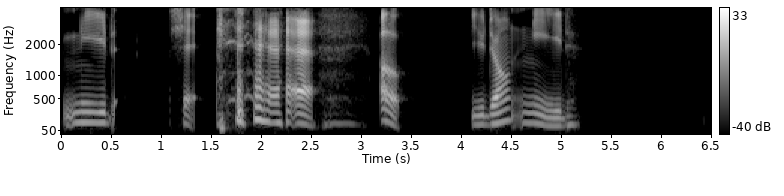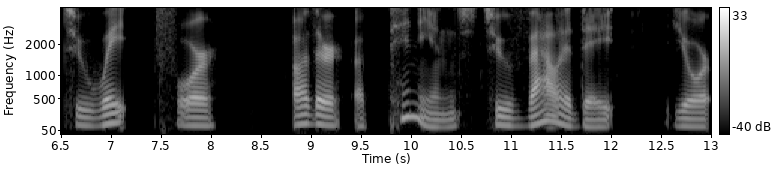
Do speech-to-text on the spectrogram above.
need shit. oh, you don't need to wait for other opinions to validate your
